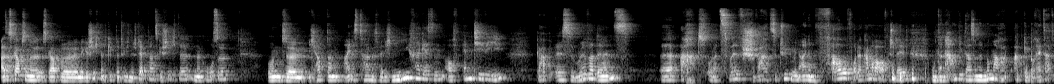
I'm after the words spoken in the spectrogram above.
Also es gab so eine, es gab äh, eine Geschichte, es gibt natürlich eine Stepptanzgeschichte, eine große. Und ähm, ich habe dann eines Tages, werde ich nie vergessen, auf MTV gab es Riverdance, äh, acht oder zwölf schwarze Typen in einem V vor der Kamera aufgestellt. und dann haben die da so eine Nummer ab, abgebrettert.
